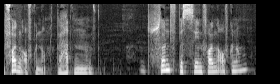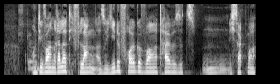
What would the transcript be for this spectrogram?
Folgen aufgenommen. Wir hatten fünf bis zehn Folgen aufgenommen. Stimmt. Und die waren relativ lang. Also jede Folge war teilweise, ich sag mal,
